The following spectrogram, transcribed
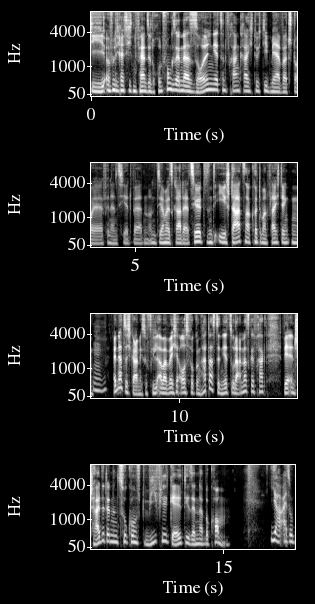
Die öffentlich-rechtlichen Fernseh- und Rundfunksender sollen jetzt in Frankreich durch die Mehrwertsteuer finanziert werden. Und Sie haben jetzt gerade erzählt, sind eh staatsnah, könnte man vielleicht denken, mhm. ändert sich gar nicht so viel. Aber welche Auswirkungen hat das denn jetzt? Oder anders gefragt, wer entscheidet denn in Zukunft, wie viel Geld die Sender bekommen? Ja, also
